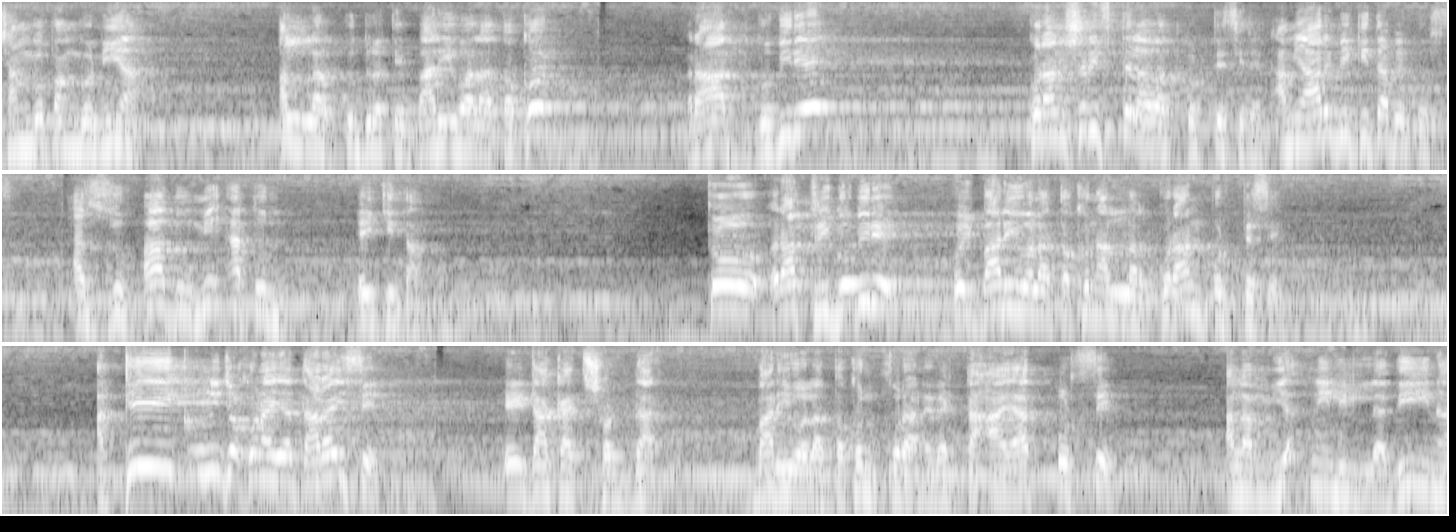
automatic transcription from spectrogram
সাঙ্গপাঙ্গ নিয়া আল্লাহর কুদরতে বাড়িওয়ালা তখন রাত গভীরে কোরআন শরীফ তেলাওয়াত করতেছিলেন। আমি আরবি কিতাবে পড়ছি। আর জুহাদু মিআতুন, এই কিতাব। তো রাত্রি গভীরে ওই বাড়িওয়ালা তখন আল্লাহর কোরআন পড়তেছে। আর ঠিক উনি যখন আইয়া দাঁড়াইছে, এই ডাকাত সর্দার বাড়িওয়ালা তখন কোরআনের একটা আয়াত পড়ছে, আলাম ইয়ানি লিল্লাযীনা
